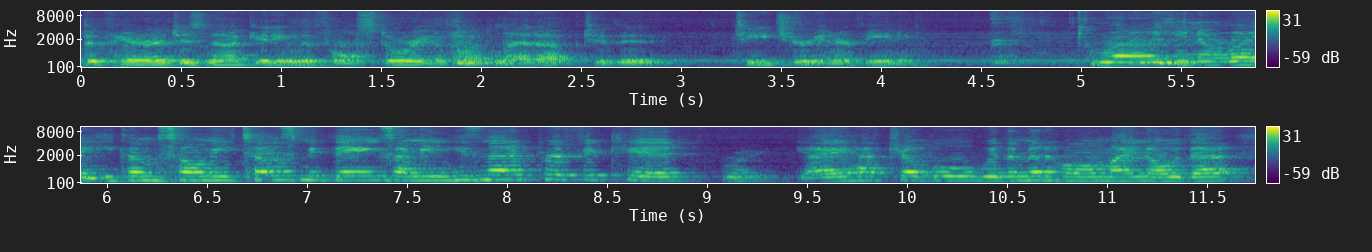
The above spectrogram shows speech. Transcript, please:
the parent is not getting the full story of what led up to the teacher intervening. Well, you know what? He comes home, he tells me things. I mean, he's not a perfect kid. Right. I have trouble with him at home. I know that.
